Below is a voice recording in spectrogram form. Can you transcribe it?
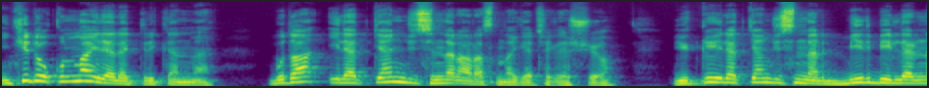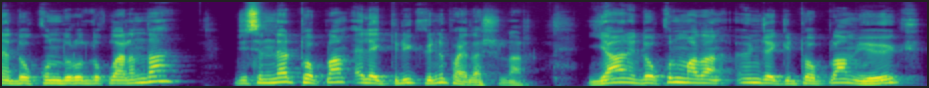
İki dokunma ile elektriklenme. Bu da iletken cisimler arasında gerçekleşiyor. Yüklü iletken cisimler birbirlerine dokundurulduklarında cisimler toplam elektrik yükünü paylaşırlar. Yani dokunmadan önceki toplam yük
